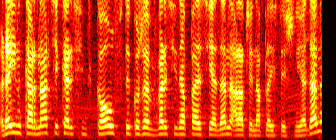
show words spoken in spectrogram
reinkarnację Kersate Cove, tylko że w wersji na PS1, a raczej na PlayStation 1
